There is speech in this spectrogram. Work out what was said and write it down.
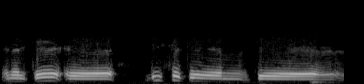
en el que dice que, que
